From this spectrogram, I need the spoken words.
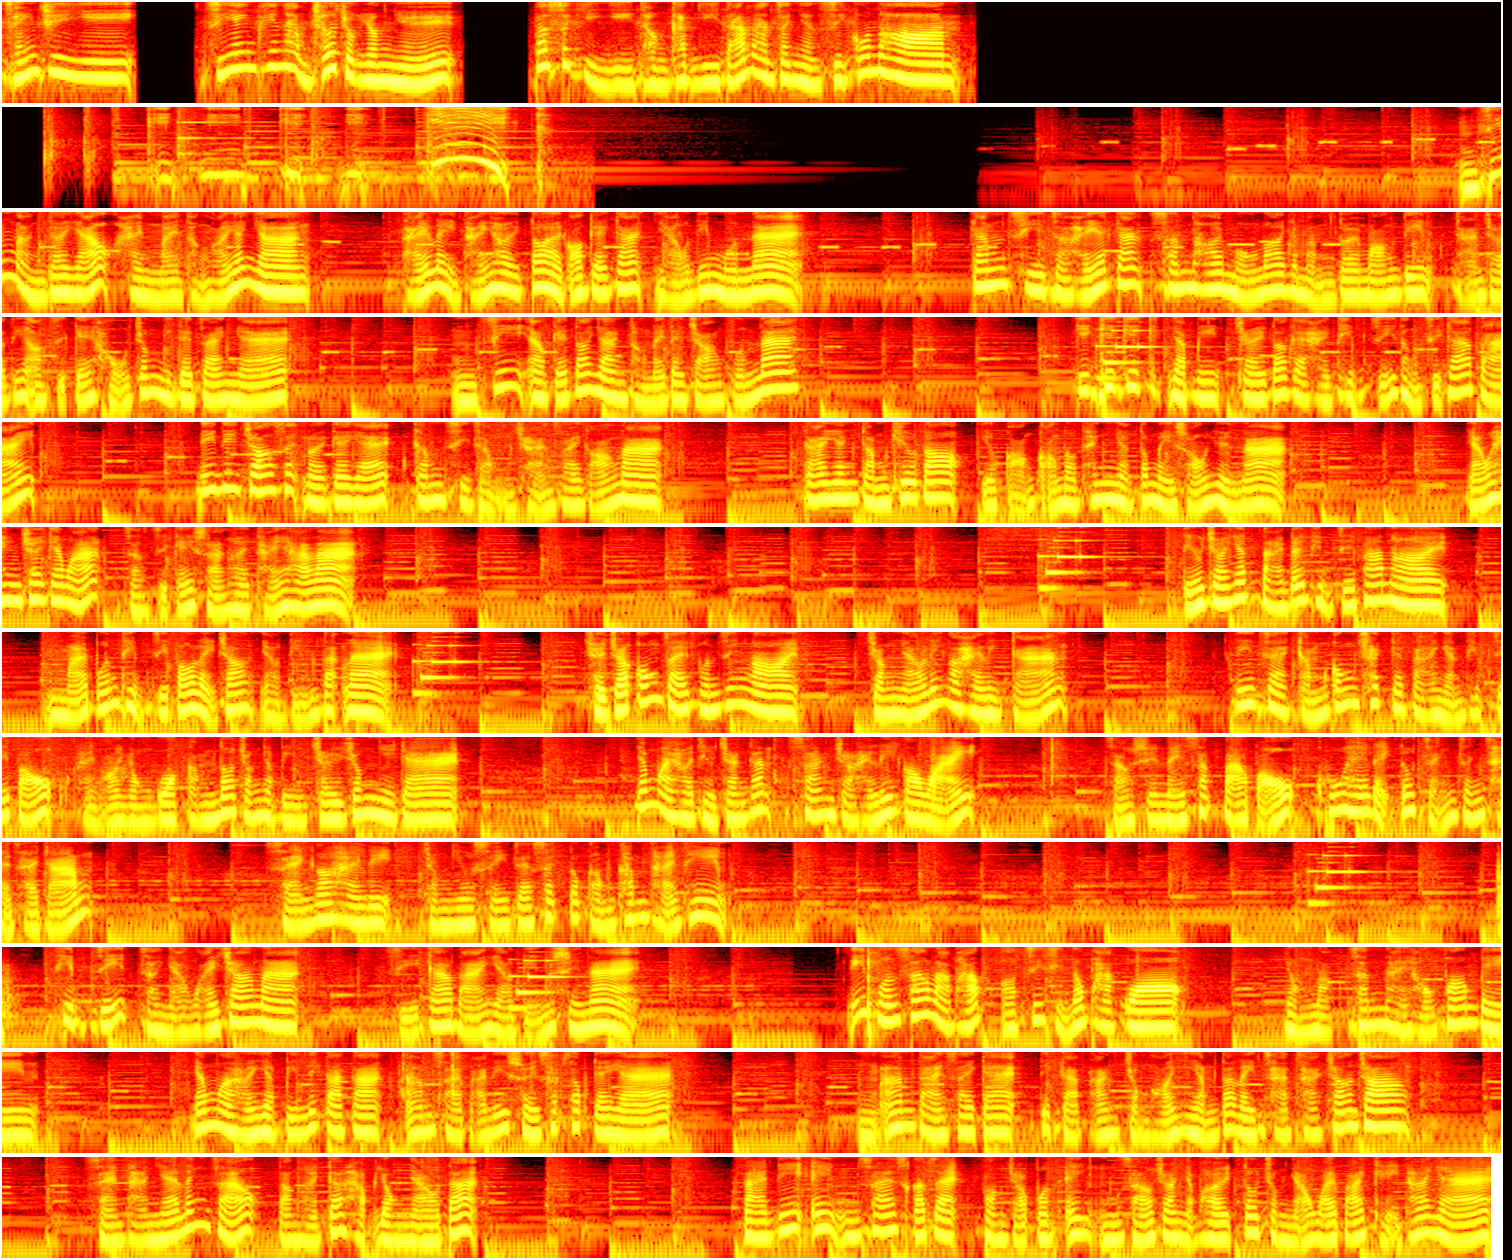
请注意，此影片含粗俗用语，不适宜儿童及易打难症人士观看。唔知文具友系唔系同我一样，睇嚟睇去都系嗰几间，有啲闷呢？今次就喺一间新开冇耐嘅文具网店拣咗啲我自己好中意嘅正嘢，唔知有几多人同你哋撞款呢？嘅贴贴贴入面最多嘅系贴纸同指甲带呢啲装饰类嘅嘢，今次就唔详细讲啦。嘉欣咁 Q 多，要讲讲到听日都未数完啦。有兴趣嘅话，就自己上去睇下啦。吊咗一大堆贴纸翻去，唔买本贴纸簿嚟装又点得呢？除咗公仔款之外，仲有呢个系列拣呢只锦公出嘅大人贴纸簿，系我用过咁多种入面最中意嘅，因为佢条橡筋生咗喺呢个位。就算你塞爆宝，箍起嚟都整整齐齐咁。成个系列仲要四只色都咁襟睇添。贴纸就有伪装啦，纸胶带又点算呢？呢款收纳盒我之前都拍过，用落真系好方便，因为喺入边啲格格啱晒摆啲水湿湿嘅嘢，唔啱大细嘅啲格板仲可以任得你拆拆装装，成坛嘢拎走，当系胶盒用又得。大啲 A 五 size 嗰只，放咗半 A 五手掌入去都仲有位摆其他嘢。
